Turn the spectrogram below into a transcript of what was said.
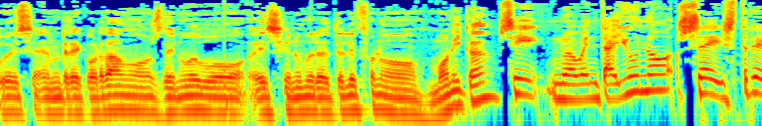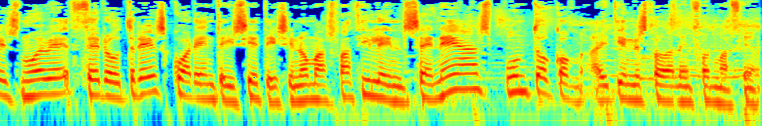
Pues eh, recordamos de nuevo ese número de teléfono, Mónica. Sí, 91-639-0347. Y si no, más fácil en seneas.com. Ahí tienes toda la información.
